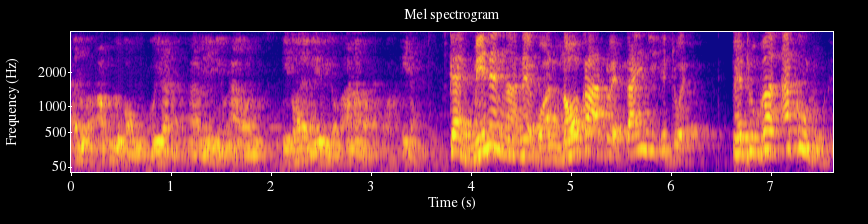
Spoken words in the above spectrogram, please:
အဲ့လိုအပုကောင်ကိုမွေးရတာငါနင်းပြီးအားအောင်ဒီတော့လည်းနင်းပြီးတော့အားနာပါကွာကြည့်လို က်ကဲမင်းနဲ့ငါနဲ့ကွာလောကအတွက်တိုင်းပြည်အတွက်ဘယ်သူကအကုတူလဲ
